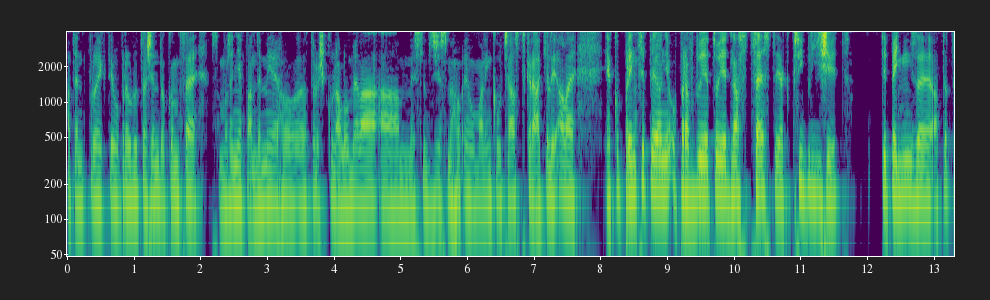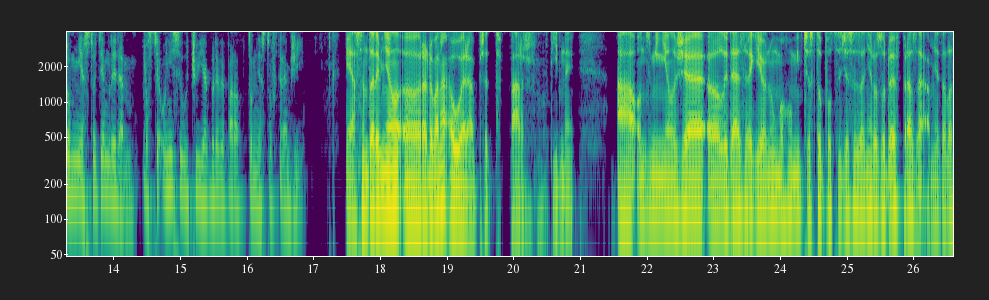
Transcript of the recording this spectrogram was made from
a ten projekt je opravdu tažen do konce. Samozřejmě pandemie ho eh, trošku nalomila a myslím si, že jsme ho i o malinkou část zkrátili, ale jako principiálně opravdu je to jedna z cest, jak přiblížit ty peníze a to, to město těm lidem. Prostě oni si učují, jak bude vypadat to město, v kterém žijí. Já jsem tady měl uh, Radovana Auera před pár týdny a on zmínil, že uh, lidé z regionu mohou mít často pocit, že se za ně rozhoduje v Praze a mě tahle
